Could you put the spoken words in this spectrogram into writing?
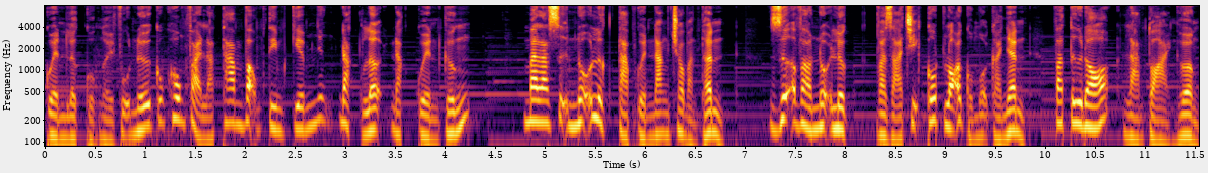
Quyền lực của người phụ nữ cũng không phải là tham vọng tìm kiếm những đặc lợi đặc quyền cứng, mà là sự nỗ lực tạp quyền năng cho bản thân, dựa vào nội lực và giá trị cốt lõi của mỗi cá nhân và từ đó lan tỏa ảnh hưởng.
